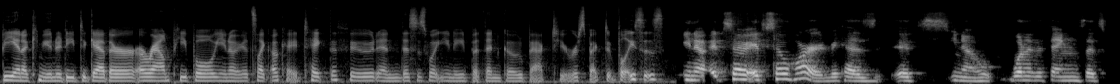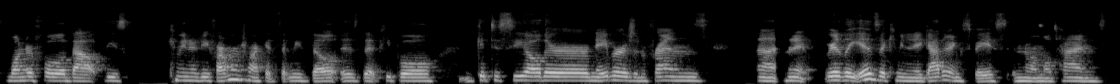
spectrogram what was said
be in a community together around people. You know, it's like, okay, take the food and this is what you need, but then go back to your respective places. You know, it's so it's so hard because it's, you know, one of the things that's wonderful about these community farmers markets that we've built is that people get to see all their neighbors and friends uh, and it really is a community gathering space in normal times.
